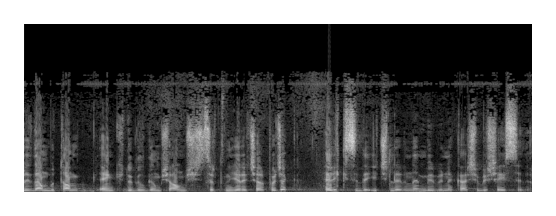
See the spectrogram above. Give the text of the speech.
birden bu tam Enkidu Gılgamış'ı almış sırtını yere çarpacak. Her ikisi de içlerinden birbirine karşı bir şey hissediyor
